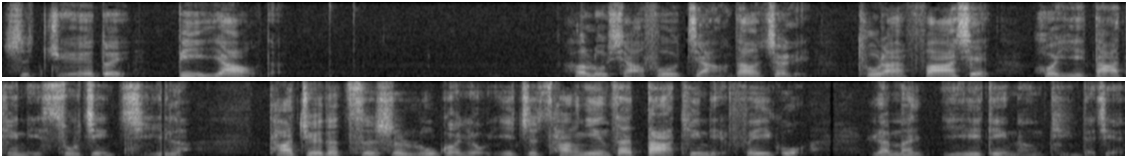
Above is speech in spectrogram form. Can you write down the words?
是绝对必要的。赫鲁晓夫讲到这里，突然发现会议大厅里肃静极了。他觉得此时如果有一只苍蝇在大厅里飞过，人们一定能听得见。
